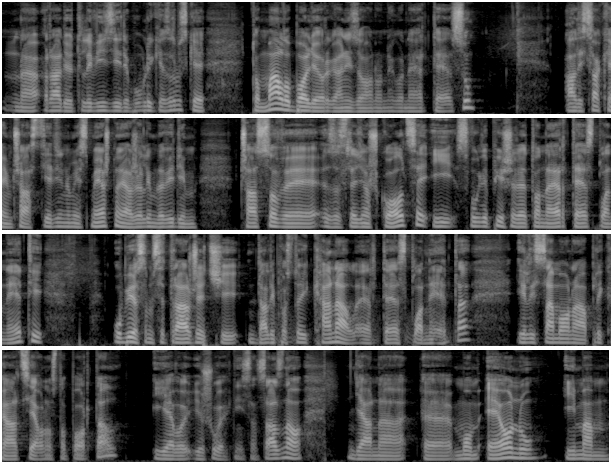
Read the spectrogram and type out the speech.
na radio televiziji Republike Srpske to malo bolje organizovano nego na RTS-u, ali svaka im čast. Jedino mi je smešno, ja želim da vidim časove za srednjoškolce i svugde piše da je to na RTS planeti. Ubio sam se tražeći da li postoji kanal RTS planeta ili samo ona aplikacija, odnosno portal. I evo, još uvek nisam saznao. Ja na e, mom EON-u imam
